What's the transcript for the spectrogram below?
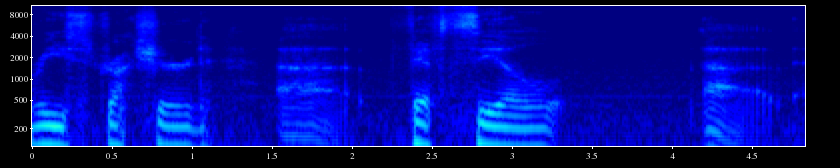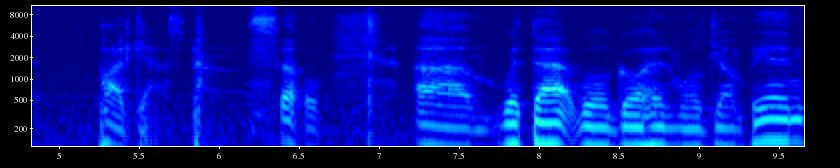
restructured uh, Fifth Seal uh, podcast. so, um, with that, we'll go ahead and we'll jump in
